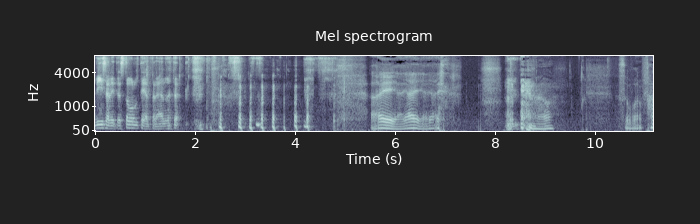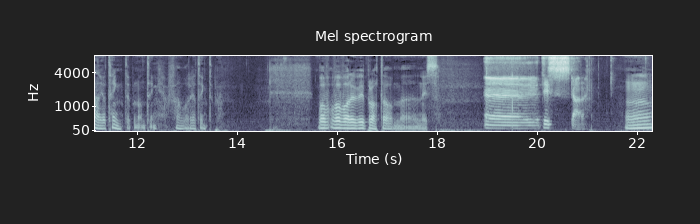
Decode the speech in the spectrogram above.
Visa lite stolthet för helvete. aj, aj, aj, aj, aj. ja. Så vad fan jag tänkte på någonting. Vad fan var det jag tänkte på? Vad, vad var det vi pratade om uh, nyss? Eh, tyskar. Mm.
